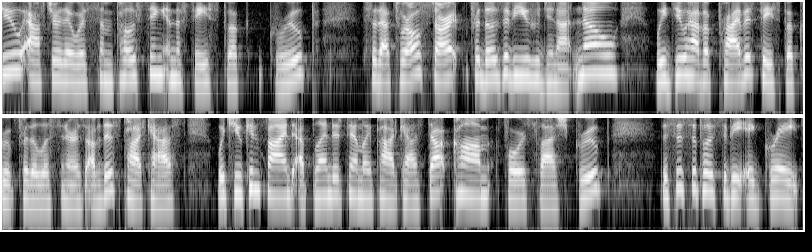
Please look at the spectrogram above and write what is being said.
to after there was some posting in the Facebook group. So that's where I'll start. For those of you who do not know, we do have a private Facebook group for the listeners of this podcast, which you can find at blendedfamilypodcast.com forward slash group. This is supposed to be a great,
